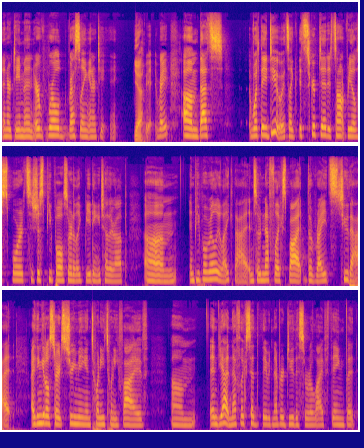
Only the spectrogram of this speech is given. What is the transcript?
entertainment or world wrestling entertainment. Yeah. right? Um, that's what they do. It's like it's scripted. It's not real sports. It's just people sort of like beating each other up. Um, and people really like that. And so Netflix bought the rights to that. I think it'll start streaming in 2025. Um, and yeah, Netflix said that they would never do this sort of live thing, but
